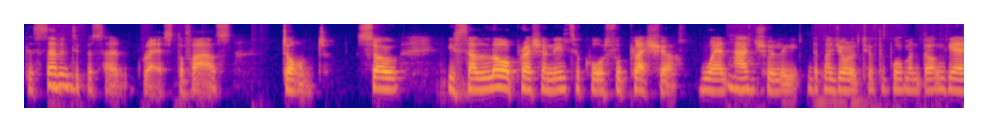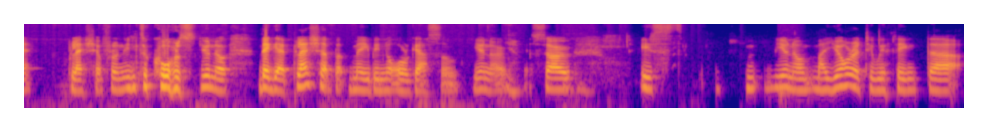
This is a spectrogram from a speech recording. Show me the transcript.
The 70% mm-hmm. rest of us don't. So it's a low pressure in intercourse for pleasure when mm. actually the majority of the women don't get pleasure from intercourse you know they get pleasure but maybe no orgasm you know yeah. so it's you know majority we think that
